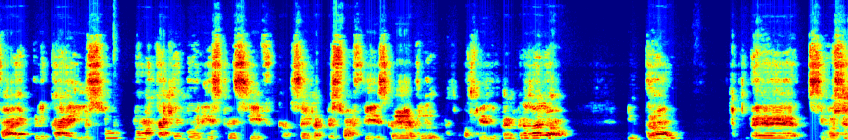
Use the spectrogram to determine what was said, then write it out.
vai aplicar isso numa categoria específica, seja pessoa física, uhum. pessoa física empresarial. Então, é, se você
